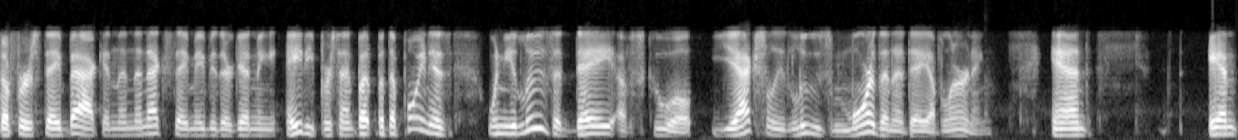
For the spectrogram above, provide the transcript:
The first day back, and then the next day maybe they're getting 80%. But but the point is, when you lose a day of school, you actually lose more than a day of learning, and and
